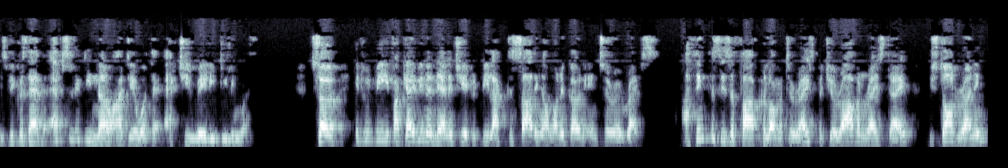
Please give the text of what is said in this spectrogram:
is because they have absolutely no idea what they're actually really dealing with. So it would be, if I gave you an analogy, it would be like deciding I want to go and enter a race. I think this is a five kilometer race, but you arrive on race day, you start running,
